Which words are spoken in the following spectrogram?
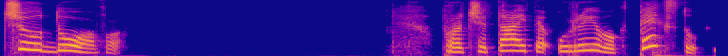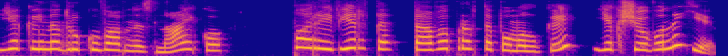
Чудово! Прочитайте уривок тексту, який надрукував Незнайко, перевірте та виправте помилки, якщо вони є.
